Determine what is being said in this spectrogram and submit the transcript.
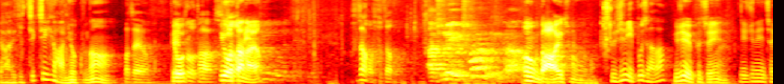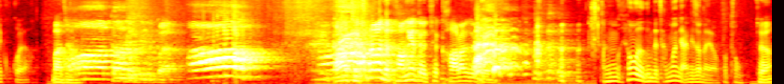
야, 이게 찍찍이가 아니었구나. 맞아요 이거, 100%다 이거 어디다 놔요? 수작업 수작업 아 준호 이거 처음 해보는 거야? 어, 나 아예 처음 해봐. 유진이 이쁘지 않아? 유진 예쁘지? 유진이 제거 거야 맞아. 아까 해줄 거야 아, 쟤 촬영하는데 방해돼. 쟤 가라 그래. 장, 형은 근데 장난이 아니잖아요 보통 저요?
